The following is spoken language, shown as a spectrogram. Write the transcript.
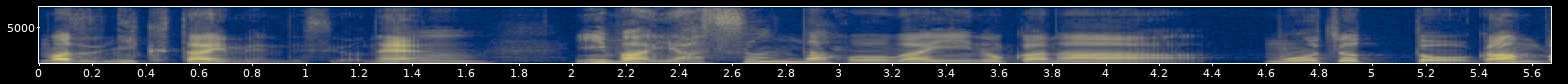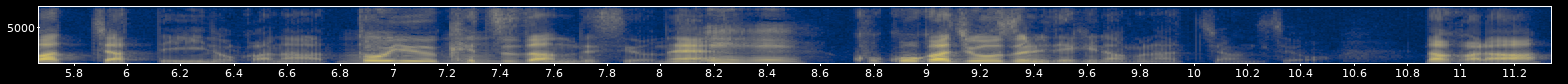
まず肉体面ですよね、うん、今休んだ方がいいのかなもうちょっと頑張っちゃっていいのかなという決断ですよね、うんうん、ここが上手にできなくなっちゃうんですよ。だから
